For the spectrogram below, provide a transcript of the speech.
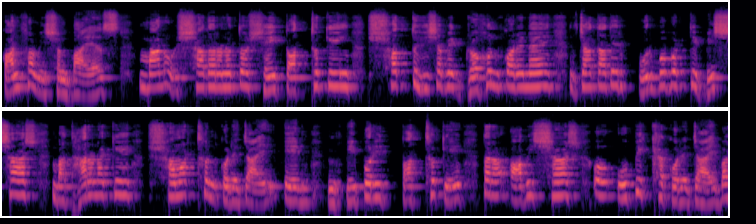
কনফার্মেশন বায়াস মানুষ সাধারণত সেই তথ্যকেই সত্য হিসাবে গ্রহণ করে নেয় যা তাদের পূর্ববর্তী বিশ্বাস বা ধারণাকে সমর্থন করে যায়। এর বিপরীত তথ্যকে তারা অবিশ্বাস ও উপেক্ষা করে যায় বা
